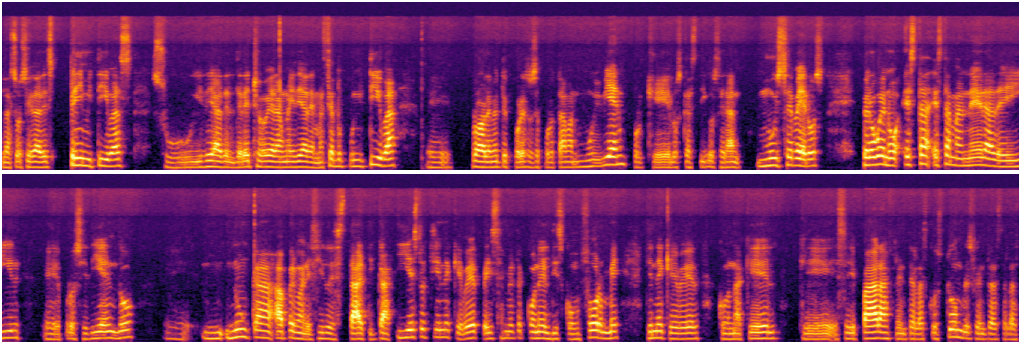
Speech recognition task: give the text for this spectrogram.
las sociedades primitivas, su idea del derecho era una idea demasiado punitiva, eh, probablemente por eso se portaban muy bien, porque los castigos eran muy severos, pero bueno, esta, esta manera de ir eh, procediendo eh, nunca ha permanecido estática y esto tiene que ver precisamente con el disconforme, tiene que ver con aquel que se para frente a las costumbres, frente a las,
